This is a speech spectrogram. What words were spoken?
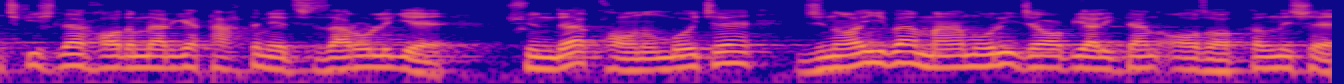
ichki ishlar xodimlariga taqdim etishi zarurligi shunda qonun bo'yicha jinoiy va ma'muriy javobgarlikdan ozod qilinishi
